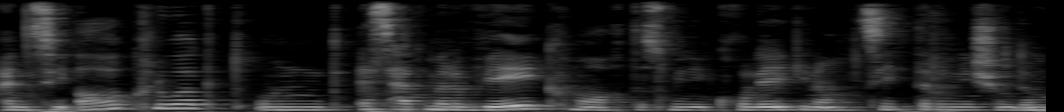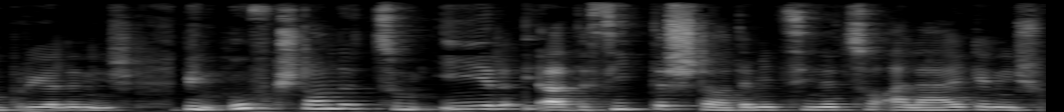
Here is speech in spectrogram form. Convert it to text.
haben sie angeschaut und es hat mir weh gemacht, dass meine Kollegin am Zittern ist und am Brüllen ist. Ich bin aufgestanden, um ihr an der Seite zu stehen, damit sie nicht so alleine ist,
